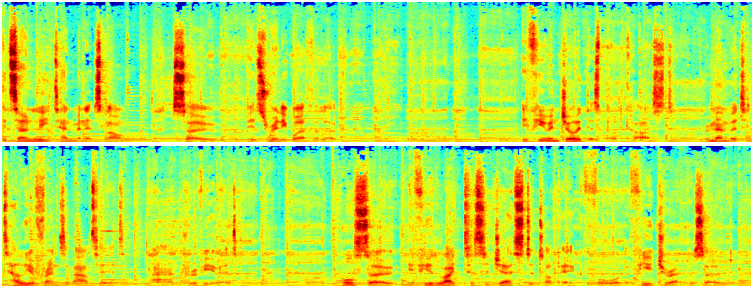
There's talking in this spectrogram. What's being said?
It's only 10 minutes long, so it's really worth a look. if you enjoyed this podcast, remember to tell your friends about it and review it. Also, if you'd like to suggest a topic for a future episode,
